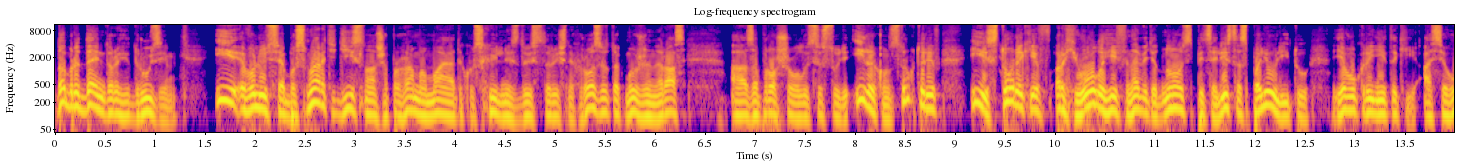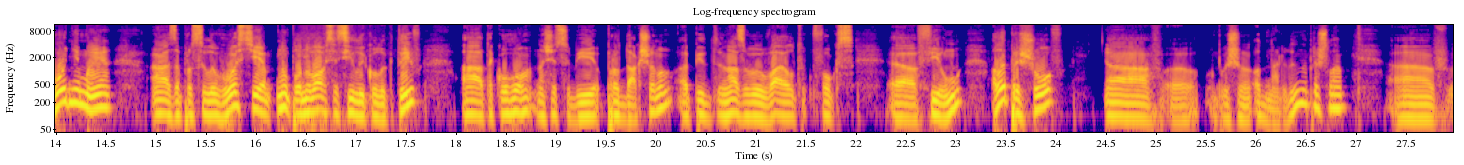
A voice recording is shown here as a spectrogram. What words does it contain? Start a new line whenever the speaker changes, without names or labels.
Добрий день, дорогі друзі. І еволюція або смерть. Дійсно, наша програма має таку схильність до історичних розвиток. Ми вже не раз а, запрошували цю студію і реконструкторів, і істориків, археологів, і навіть одного спеціаліста з палеоліту. Є в Україні такі. А сьогодні ми а, запросили в гості. Ну, планувався цілий колектив а, такого, значить, собі продакшену під назвою Wild Fox е, Film, але прийшов. Пише, одна людина прийшла в,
